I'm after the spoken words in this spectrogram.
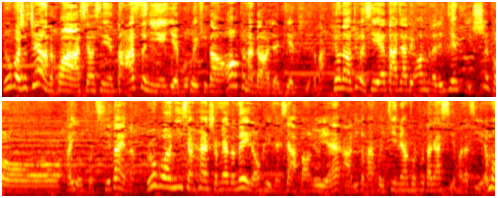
如果是这样的。话相信打死你也不会去当奥特曼的人间体了吧？听到这些，大家对奥特曼的人间体是否还有所期待呢？如果你想看什么样的内容，可以在下方留言啊！李德曼会尽量做出大家喜欢的节目。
